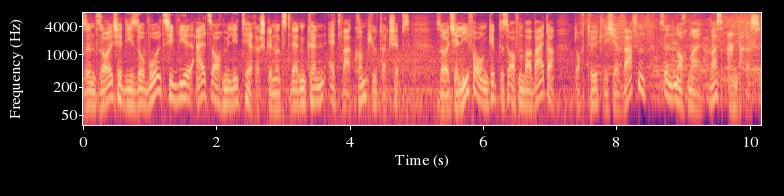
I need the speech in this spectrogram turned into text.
sind solche, die sowohl zivil als auch militärisch genutzt werden können, etwa Computerchips. Solche Lieferungen gibt es offenbar weiter, doch tödliche Waffen sind noch mal was anderes.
